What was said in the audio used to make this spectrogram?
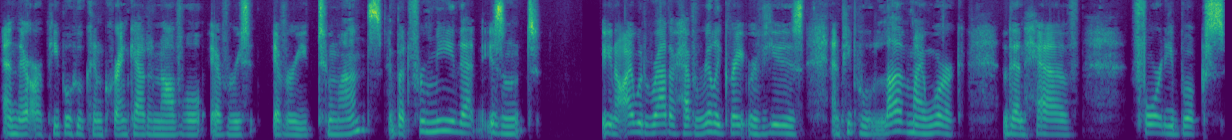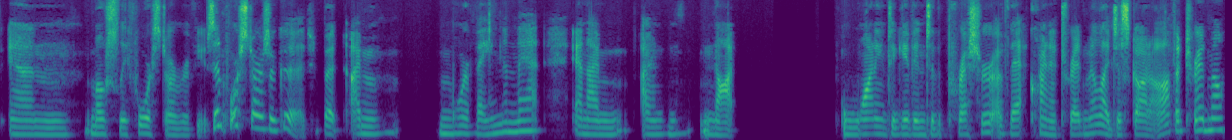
and there are people who can crank out a novel every every 2 months but for me that isn't you know, I would rather have really great reviews and people who love my work than have 40 books and mostly four star reviews. And four stars are good, but I'm more vain than that. And I'm, I'm not wanting to give into the pressure of that kind of treadmill. I just got off a treadmill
